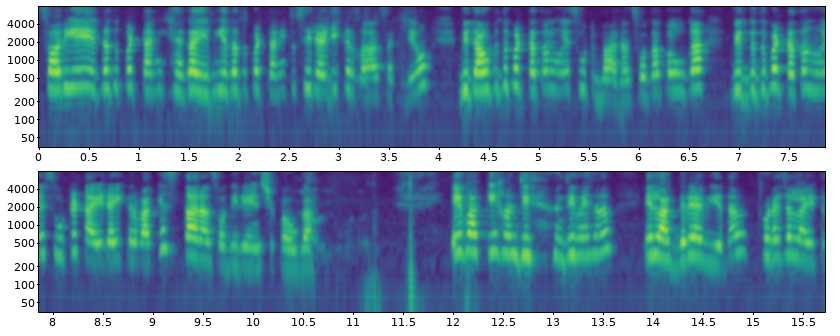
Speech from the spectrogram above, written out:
ਸੌਰੀ ਇਹ ਇਹਦਾ ਦੁਪੱਟਾ ਨਹੀਂ ਹੈਗਾ, ਇਹ ਵੀ ਇਹਦਾ ਦੁਪੱਟਾ ਨਹੀਂ। ਤੁਸੀਂ ਰੈਡੀ ਕਰਵਾ ਸਕਦੇ ਹੋ। ਵਿਦਆਊਟ ਦੁਪੱਟਾ ਤੁਹਾਨੂੰ ਇਹ ਸੂਟ 1200 ਦਾ ਪਊਗਾ। ਵਿਦ ਦੁਪੱਟਾ ਤੁਹਾਨੂੰ ਇਹ ਸੂਟ ਟਾਈ ਡਾਈ ਕਰਵਾ ਕੇ 1700 ਦੀ ਰੇਂਜ 'ਚ ਪਊਗਾ। ਇਹ ਬਾਕੀ, ਹਾਂਜੀ, ਜਿਵੇਂ ਹਨਾ ਇਹ ਲੱਗ ਰਿਹਾ ਵੀ ਇਹਦਾ ਥੋੜਾ ਜਿਹਾ ਲਾਈਟ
